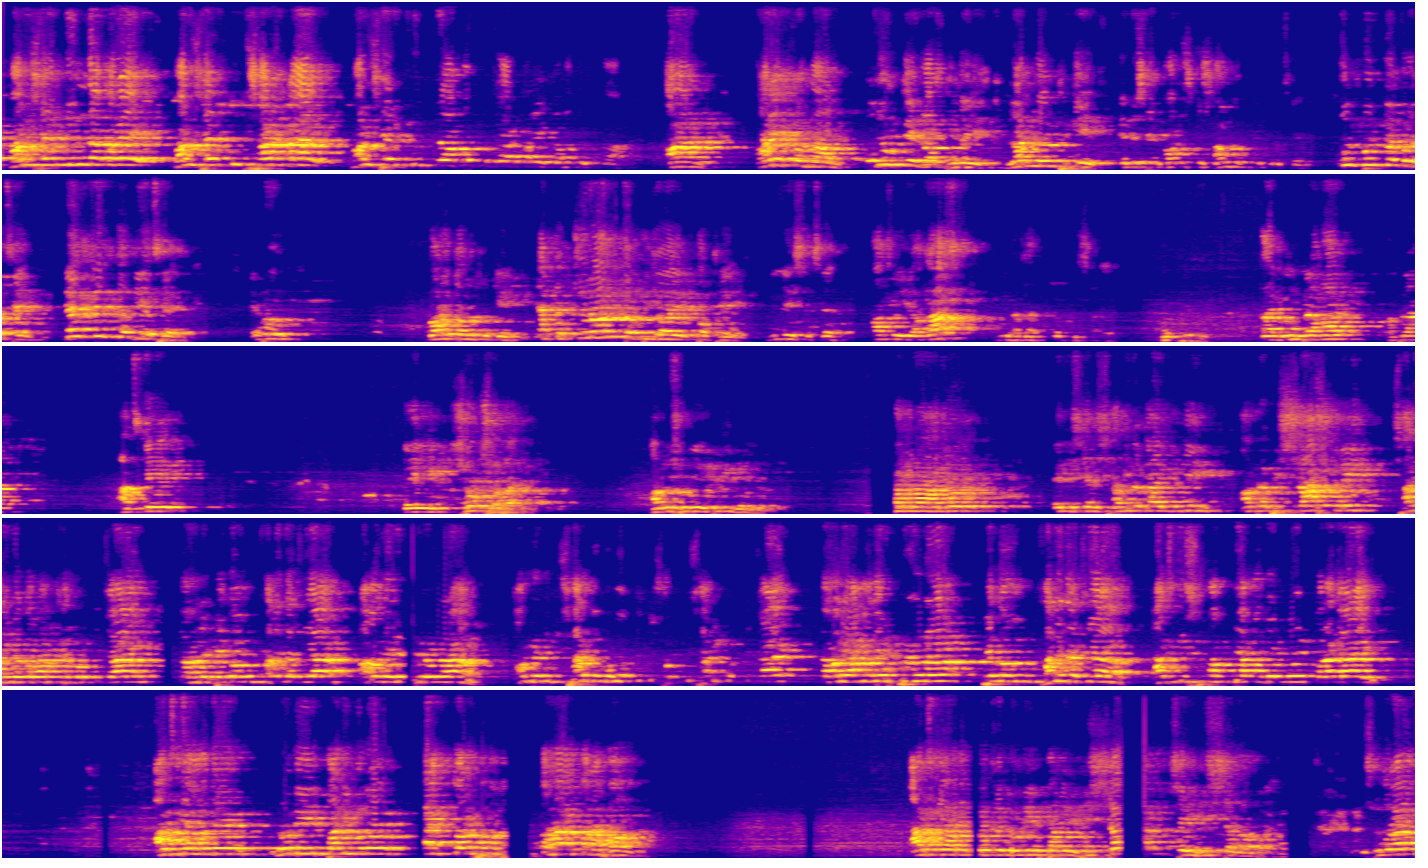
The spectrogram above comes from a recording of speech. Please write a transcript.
মানুষের নিন্দা করে, মানুষের কুৎসরাটায় মানুষের বিরুদ্ধে অপপ্রচার করে আর আরেক রহমান প্রযুক্তির মাধ্যমে লন্ডন থেকে এদেশের মানুষকে সংরক্ষণ করেছেন উদ্বুদ্ধ করেছেন, নেতৃত্ব দিয়েছেন। এবং গণতন্ত্রকে একটা চূড়ান্ত বিজয়ের পথে নিয়ে এসেছে পাঁচই আগস্ট দুই হাজার চব্বিশ মধ্যে। তাই বন্ধুরা আমরা আজকে এই শোক সভায় আমি শুধু এটুকুই বলব? আমরা আজও এই দেশের স্বাধীনতায় যদি আমরা বিশ্বাস করি, স্বাধীনতা রক্ষা করতে চাই তাহলে বেগম খালেদা জিয়া আমাদের প্রেরণা আমরা যদি সার্বভৌমত্বকে শক্তিশালী করতে চাই, তাহলে আমাদের প্রেরণা বেগম খালেদা জিয়া। আজকে সমাপ্তি আমাদের রোধ করা যায়। আজকে আমাদের নদীর পানিগুলো একতরফা প্রত্যাহার করা হয়। আজকে আমাদের নদীর পানির হিস্সা, সেই দেওয়া সুতরাং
